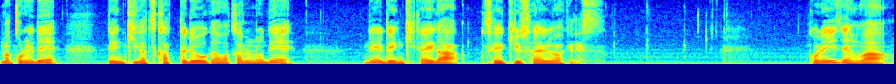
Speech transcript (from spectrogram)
まあ、これで電気が使った量がわかるので、で、電気代が請求されるわけです。これ以前は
